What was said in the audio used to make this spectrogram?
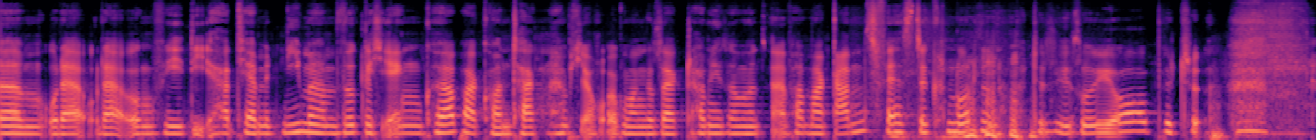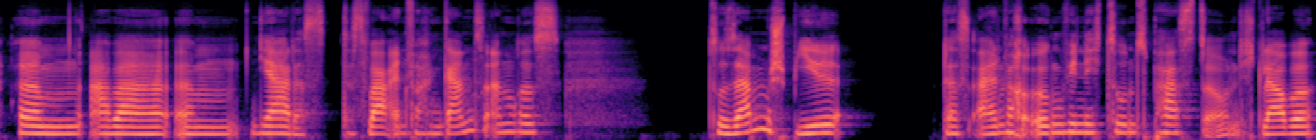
Ähm, oder, oder irgendwie, die hat ja mit niemandem wirklich engen Körperkontakt. Dann habe ich auch irgendwann gesagt, haben die sollen wir uns einfach mal ganz feste knuddeln. hatte sie so, ja, bitte. Ähm, aber ähm, ja, das, das war einfach ein ganz anderes Zusammenspiel, das einfach irgendwie nicht zu uns passte. Und ich glaube,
